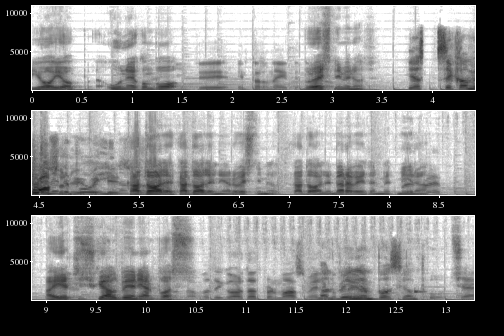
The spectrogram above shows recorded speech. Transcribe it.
Jo, jo, unë e kam bë internetin. Vetëm një minutë. Ja, se kam e një po i... Ka dole, ka dole njerë, vesh një minut, ka dole, merr vetën me të mira. A jetë që shkjo Albanian boss? Albanian boss janë po. Qe,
